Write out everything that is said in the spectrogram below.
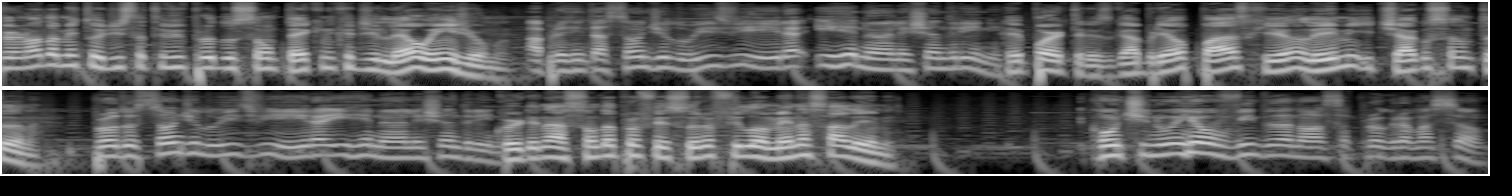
Jornal da Metodista teve produção técnica de Léo Engelman. Apresentação de Luiz Vieira e Renan Alexandrini. Repórteres Gabriel Paz, Rian Leme e Thiago Santana. Produção de Luiz Vieira e Renan Alexandrini. Coordenação da professora Filomena Saleme. Continuem ouvindo da nossa programação.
